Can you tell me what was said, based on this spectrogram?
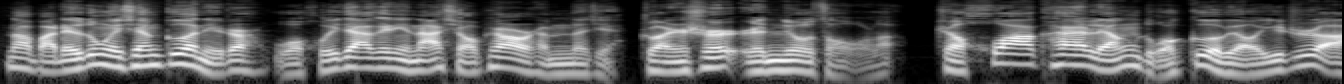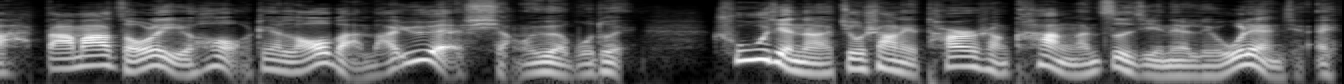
那把这东西先搁你这儿，我回家给你拿小票什么的去。转身人就走了。这花开两朵，各表一枝啊。大妈走了以后，这老板吧越想越不对，出去呢就上那摊上看看自己那榴莲去。哎，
